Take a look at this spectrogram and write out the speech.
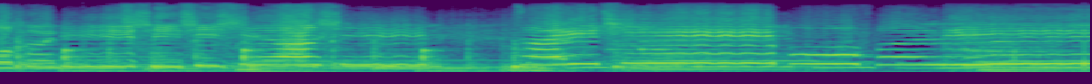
我，和你，心心相惜，在一起不分离，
